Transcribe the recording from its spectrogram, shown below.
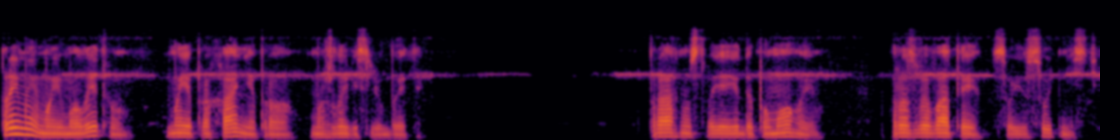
прийми мою молитву, моє прохання про можливість любити. Прагну з Твоєю допомогою розвивати свою сутність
